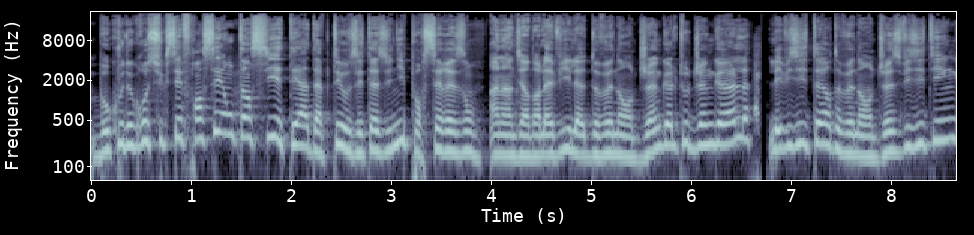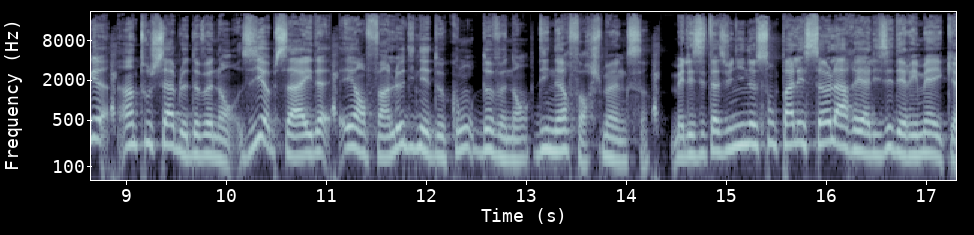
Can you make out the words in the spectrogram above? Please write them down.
Beaucoup de gros succès français ont ainsi été adaptés aux États-Unis pour ces raisons. Un Indien dans la ville devenant Jungle to Jungle, Les Visiteurs devenant Just Visiting, Intouchable devenant The Upside, et enfin le dîner de con devenant Dinner for Schmunks. Mais les États-Unis ne sont pas les seuls à réaliser des remakes.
